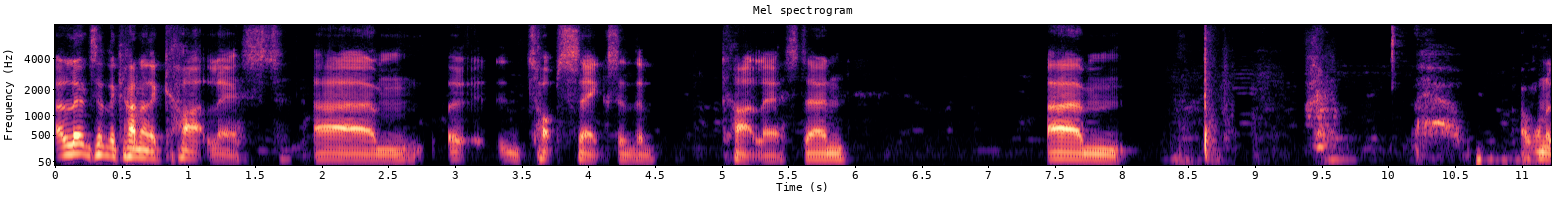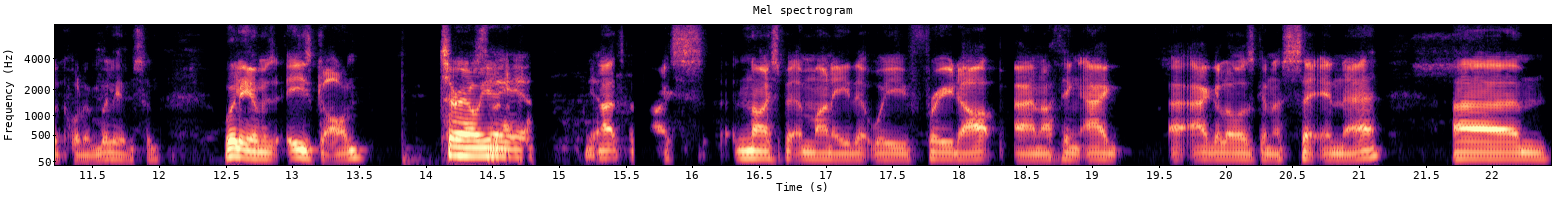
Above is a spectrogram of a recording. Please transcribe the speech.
I looked at the kind of the cut list, um, uh, top six of the cut list, and um, I want to call him Williamson. Williams, he's gone. Terrell, So- yeah, yeah. Yeah. That's a nice, nice bit of money that we've freed up, and I think Ag- uh, Agholor's going to sit in there. Um,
